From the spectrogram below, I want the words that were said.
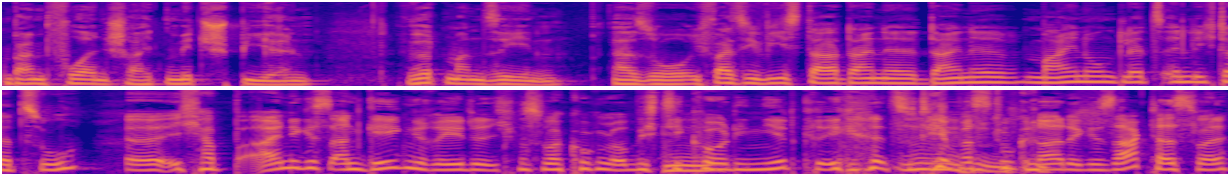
beim Vorentscheid mitspielen. Wird man sehen. Also ich weiß nicht, wie ist da deine, deine Meinung letztendlich dazu? Äh, ich habe einiges an Gegenrede. Ich muss mal gucken, ob ich die mhm. koordiniert kriege zu dem, was du mhm. gerade gesagt hast, weil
